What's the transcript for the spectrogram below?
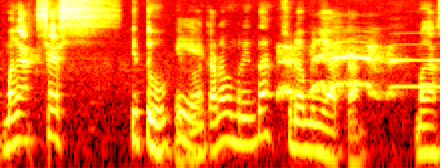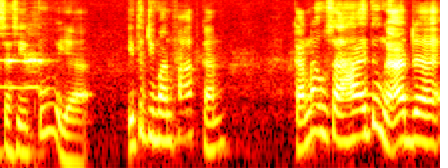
mengakses itu gitu Iya. kan karena pemerintah sudah menyiapkan mengakses itu ya itu dimanfaatkan karena usaha itu nggak ada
